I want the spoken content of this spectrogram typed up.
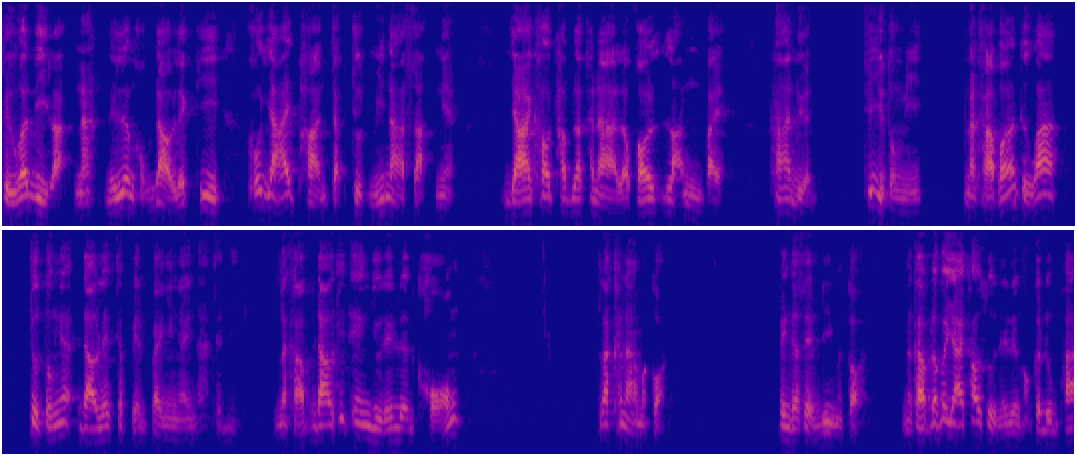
ถือว่าดีละนะในเรื่องของดาวเล็กที่เขาย้ายผ่านจากจุดวินาศเนี่ย ย้ายเข้าทับลัคนาแล้วเขาลันไปห้าเดือนที่อยู่ตรงนี้นะครับ เพราะฉะนั้นถือว่าจุดตรงเนี้ยดาวเล็กจะเปลี่ยนแปลงยังไงน่าจะดีนะครับ ดาวทิศเองอยู่ในเรือนของลัคนามาก่อน เป็นเกษมดีมาก่อนนะครับ แล้วก็ย้ายเข้าสู่ในเรือนของกระดุมพระ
